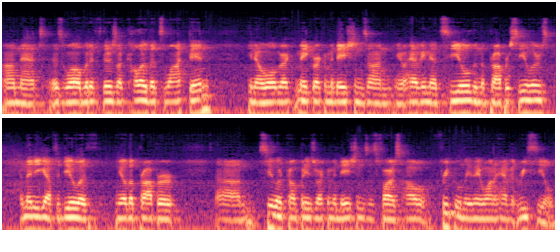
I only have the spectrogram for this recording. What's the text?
on that as well. But if there's a color that's locked in, you know, we'll rec- make recommendations on you know having that sealed and the proper sealers and then you have to deal with you know the proper um, sealer company's recommendations as far as how frequently they want to have it resealed.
